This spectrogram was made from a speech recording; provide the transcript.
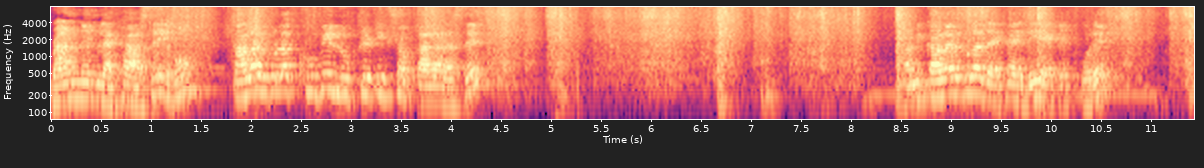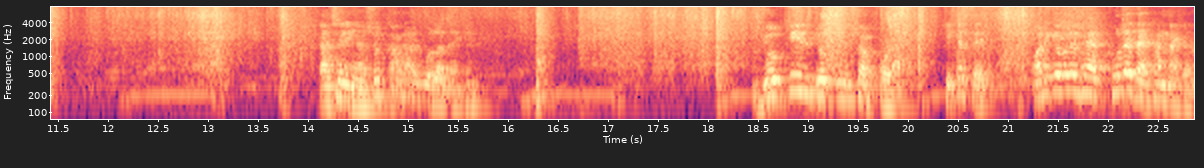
ব্র্যান্ড নেম লেখা আছে, এবং কালারগুলা খুবই লুক্রেটিভ সব কালার আছে। আমি কালারগুলা দেখাই দিই এক এক করে। কাছে নিয়ে আসো কালারগুলা দেখেন। জটিল জটিল সব প্রোডাক্ট ঠিক আছে? অনেকে বলে ভাই খুলে দেখান না কেন?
